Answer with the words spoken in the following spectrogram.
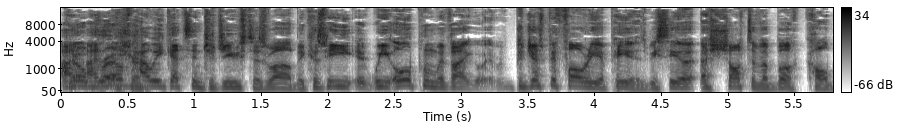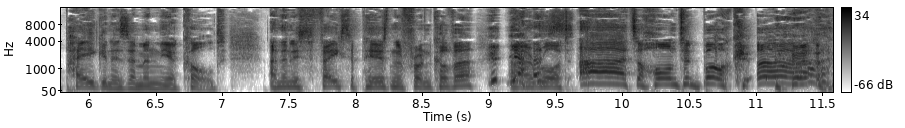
I, No I love how he gets introduced as well because he we open with like just before he appears we see a, a shot of a book called Paganism and the Occult and then his face appears in the front cover and I wrote ah it's a haunted book ah.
